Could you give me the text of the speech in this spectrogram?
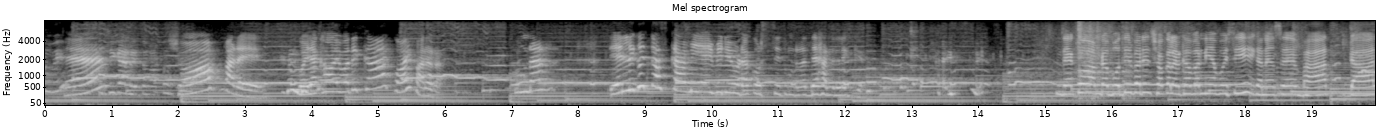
তুমি? হ্যাঁ? শিখাই নাই তোমার তো। সব পারে। কইরা খাওয়াইবা দেখা কই পারে না। তোমরা এর লেগে তো আজকে আমি এই ভিডিওটা করছি তোমরা দেখানোর লেগে। দেখো, আমরা বদির বাড়ির সকালের খাবার নিয়ে বইছি। এখানে আছে ভাত, ডাল,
